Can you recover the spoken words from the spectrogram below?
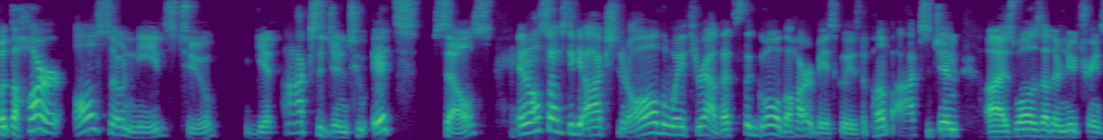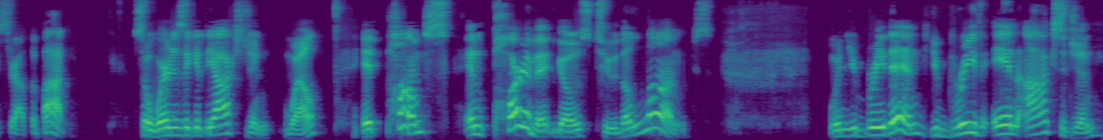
But the heart also needs to get oxygen to its cells, and it also has to get oxygen all the way throughout. That's the goal of the heart, basically, is to pump oxygen uh, as well as other nutrients throughout the body. So where does it get the oxygen? Well, it pumps, and part of it goes to the lungs. When you breathe in, you breathe in oxygen,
